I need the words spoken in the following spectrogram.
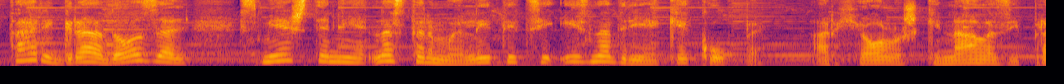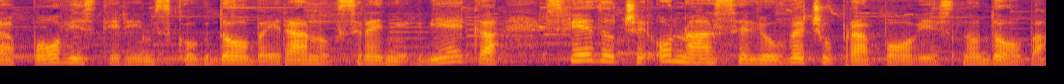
Stari grad Ozalj smješten je na strmoj litici iznad rijeke Kupe. Arheološki nalazi prapovijesti rimskog doba i ranog srednjeg vijeka svjedoče o naselju već u prapovijesno doba,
